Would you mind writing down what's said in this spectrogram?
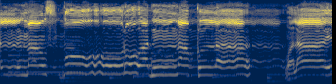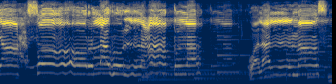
المسطور والنقل ولا يحصر له العقل ولا المسطور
